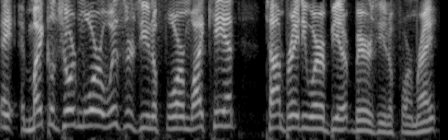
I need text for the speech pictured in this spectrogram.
Hey, Michael Jordan wore a Wizards uniform. Why can't Tom Brady wear a Bears uniform, right?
